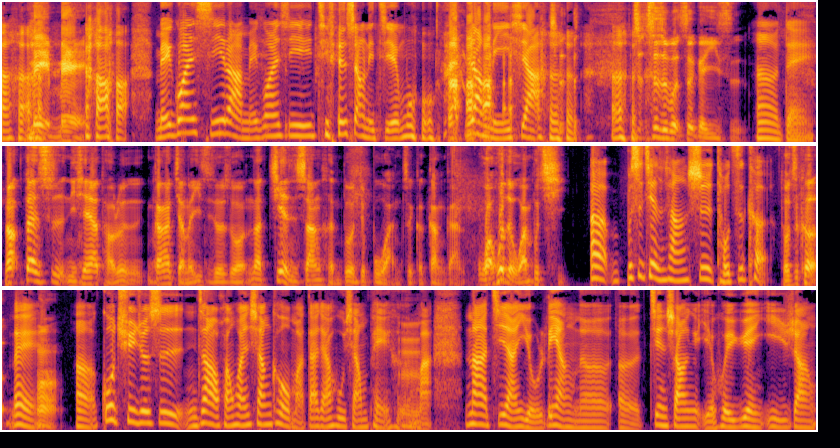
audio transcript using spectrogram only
妹妹，没关系啦，没关系，今天上你节目让你一下，是是不是这个意思？嗯，对。然后，但是你现在要讨论，你刚刚讲的意思就是说，那建商很多人就不玩这个杠杆，玩或者玩不起。呃，不是建商，是投资客。投资客，对，嗯，呃，过去就是你知道环环相扣嘛，大家互相配合嘛。嗯、那既然有量呢，呃，建商也会愿意让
